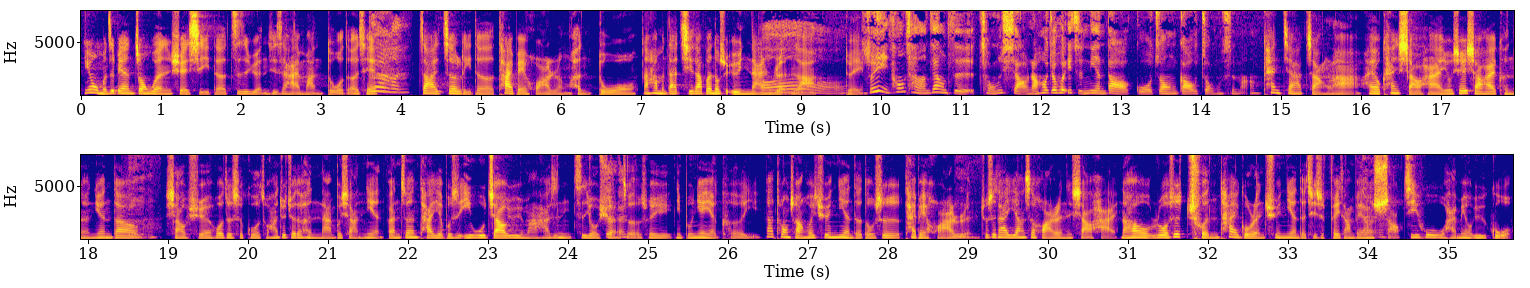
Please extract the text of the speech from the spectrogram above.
因为我们这边中文学习的资源其实还蛮多的，而且在这里的台北华人很多，那他们大其大部分都是云南人啦。对，所以通常这样子从小，然后就会一直念到国中、高中，是吗？看家长啦，还有看小孩。有些小孩可能念到小学或者是国中，他就觉得很难，不想念。反正他也不是义务教育嘛，还是你自由选择，所以你不念也可以。那通常会去念的都是台北华人，就是他一样是华人的小孩。然后如果是纯泰国人去念的，其实非常非常少，几乎我还没有遇过。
